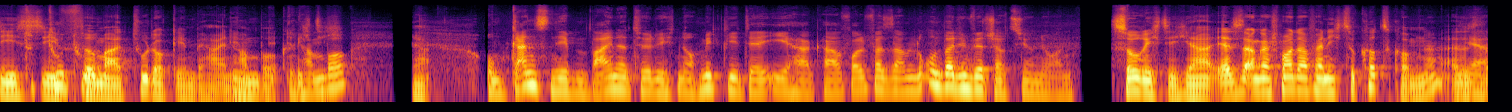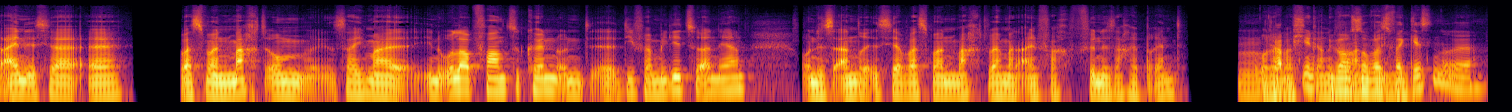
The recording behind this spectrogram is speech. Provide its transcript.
die ist die Firma Tudok GmbH in, in Hamburg. In richtig. Hamburg. Ja. Und ganz nebenbei natürlich noch Mitglied der IHK-Vollversammlung und bei den Wirtschaftsjunioren. So richtig, ja. ja. Das Engagement darf ja nicht zu kurz kommen. Ne? Also ja. das eine ist ja, äh, was man macht, um, sag ich mal, in Urlaub fahren zu können und äh, die Familie zu ernähren. Und das andere ist ja, was man macht, weil man einfach für eine Sache brennt. Oder Habe ich überhaupt noch was vergessen oder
